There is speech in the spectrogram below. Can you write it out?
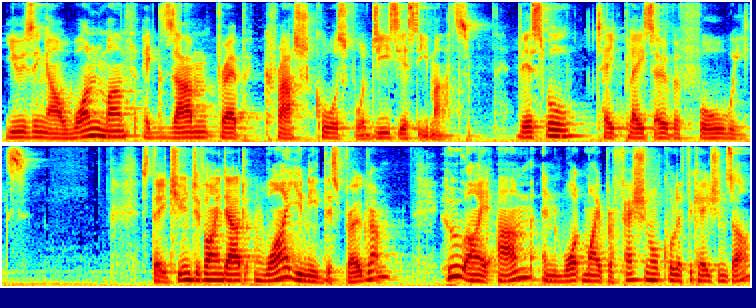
using our one month exam prep crash course for GCSE maths. This will take place over four weeks. Stay tuned to find out why you need this program, who I am and what my professional qualifications are,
